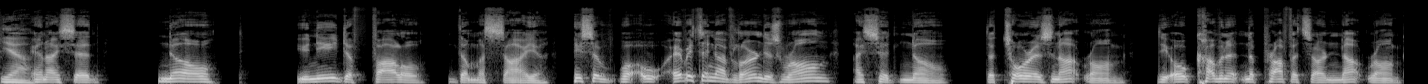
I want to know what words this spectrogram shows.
Yeah. And I said, "No, you need to follow the Messiah." He said, "Well, everything I've learned is wrong." I said, "No, the Torah is not wrong." The Old Covenant and the prophets are not wrong.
